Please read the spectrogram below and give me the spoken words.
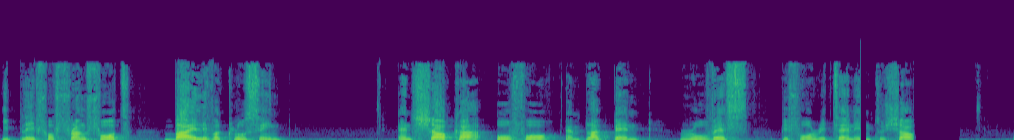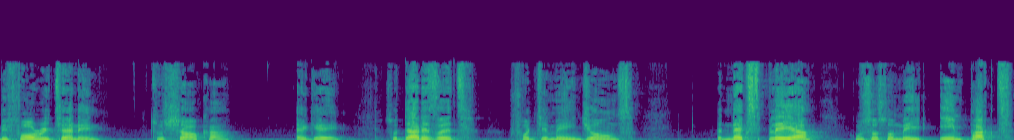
he played for Frankfurt, Bayer Leverkusen, and Schalke 04 and Blackburn Rovers before returning to Schalke. Before returning to Schalke again. So that is it for Jermaine Jones. The next player who's also made impact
